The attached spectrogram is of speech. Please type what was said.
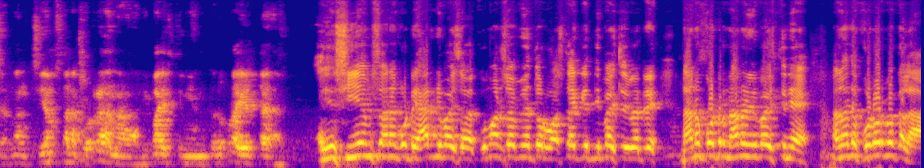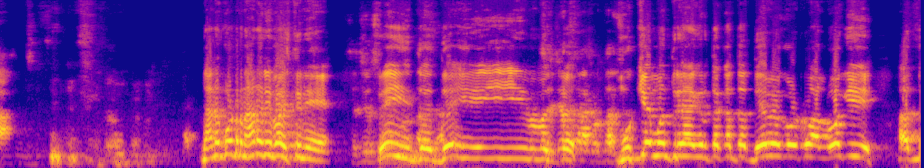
ಸರ್ ನಾನು ಸಿಎಂ ಸ್ಥಾನ ಕೊಟ್ರೆ ನಾನು ನಿಭಾಯಿಸ್ತೀನಿ ಅಂತ ಕೂಡ ಹೇಳ್ತಾ ಇದ್ದಾರೆ. ಅಯ್ಯೋ ಸಿ ಎಂ ಸ್ಥಾನ ಕೊಟ್ಟರೆ ಯಾರು ನಿಭಾಯಿಸಲ್ಲ? ಕುಮಾರಸ್ವಾಮಿ ಅಂತ ಅವ್ರು ಹೊಸದಾಗಿ ನಿಭಾಯಿಸ್ತೀವಿ ನಾನು ಕೊಟ್ರು ನಾನು ನಿಭಾಯಿಸ್ತೀನಿ. ಹಂಗಂತ ಕೊಡೋರ್ಬೇಕಲ್ಲ ನಾನು ಕೊಟ್ರು ನಾನು ನಿಭಾಯಿಸ್ತೀನಿ. ಮುಖ್ಯಮಂತ್ರಿ ಆಗಿರ್ತಕ್ಕಂಥ ದೇವೇಗೌಡರು ಅಲ್ಲಿ ಹೋಗಿ ಹದ್ನ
